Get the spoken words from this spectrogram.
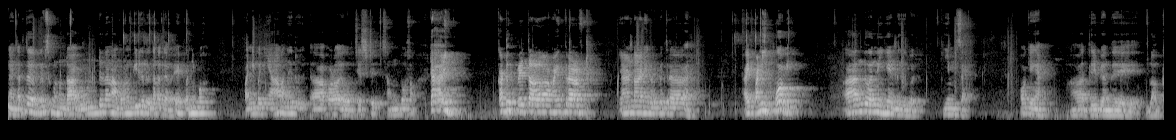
நான் இந்த இடத்த பெருசு பண்ணணும்டா. தான் நான் அப்புறம் வீடு கட்டுறது தானே தேவை. ஏ பண்ணி போ. பண்ணி பண்ணியா வந்துக்கிட்டு இருக்கு. படம் ஒரு செஸ்ட்டு சந்தோஷம். டாய்! கடுப்பேத்தாரா மைக்ராஃப்ட் ஏன்டா என்னை கடுப்பேத்துற? ஐ பண்ணி போ வந்து வந்து இங்கே நின்றுக்கு பாரு இம்சை. ஓகேங்க. திருப்பி வந்து பிளாக்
